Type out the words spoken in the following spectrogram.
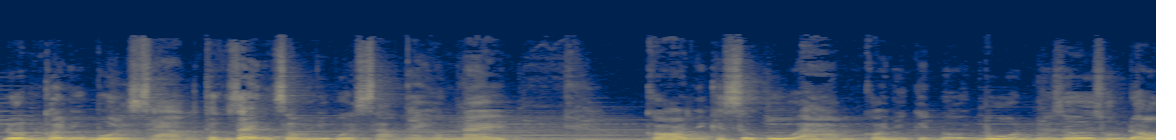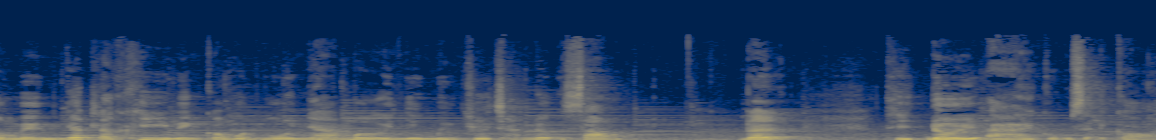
luôn có những buổi sáng thức dậy giống như buổi sáng ngày hôm nay. Có những cái sự u ám, có những cái nỗi buồn nó rơi xuống đầu mình, nhất là khi mình có một ngôi nhà mới nhưng mình chưa trả nợ xong. Đấy, thì đời ai cũng sẽ có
